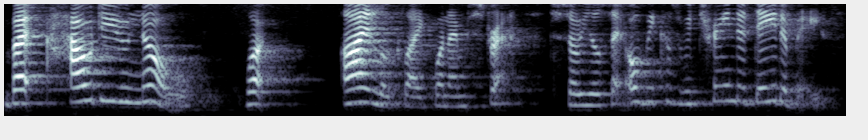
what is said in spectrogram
But how do you know what I look like when I'm stressed? So you'll say, oh, because we trained a database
